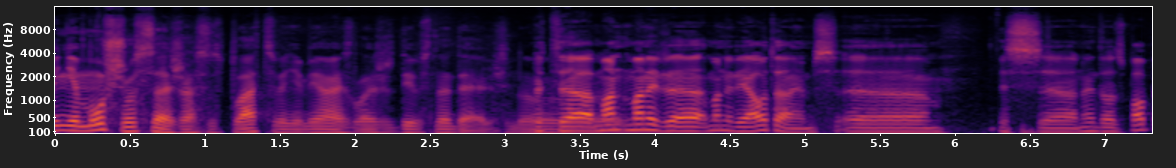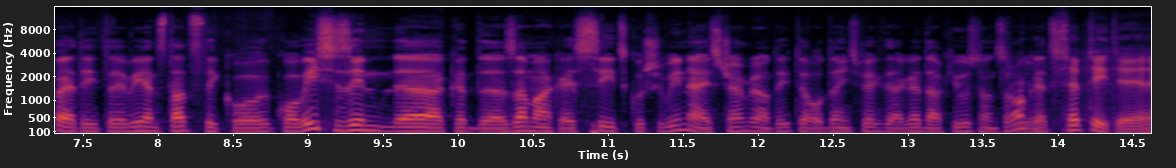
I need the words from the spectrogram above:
viņam muš uzsēžās uz pleca, viņam jāizlaiž divas nedēļas. Nu, bet, uh, man, man, ir, man ir jautājums. Uh, Es uh, nedaudz papētīju vienu statistiku, ko, ko visi zina, uh, kad uh, zemākais sīts, kurš vinējis čempionu titulu 95. gadā Houstonas Rockets. 7. Ja?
